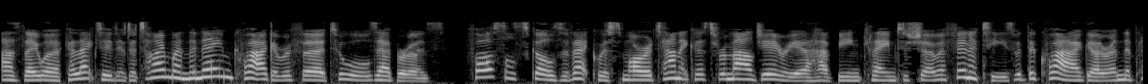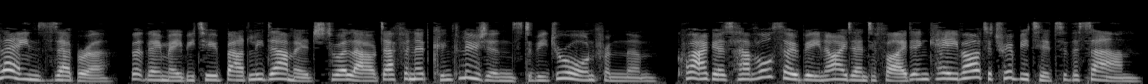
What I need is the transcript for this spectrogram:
as they were collected at a time when the name quagga referred to all zebras. Fossil skulls of Equus mauritanicus from Algeria have been claimed to show affinities with the quagga and the plains zebra, but they may be too badly damaged to allow definite conclusions to be drawn from them. Quaggas have also been identified in cave art attributed to the San.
